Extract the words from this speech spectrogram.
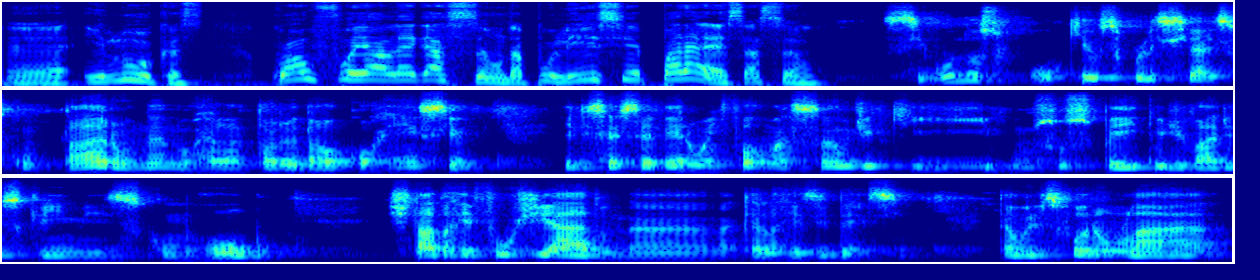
É, e Lucas, qual foi a alegação da polícia para essa ação? Segundo os, o que os policiais contaram né, no relatório da ocorrência, eles receberam a informação de que um suspeito de vários crimes, como roubo, estava refugiado na, naquela residência. Então eles foram lá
